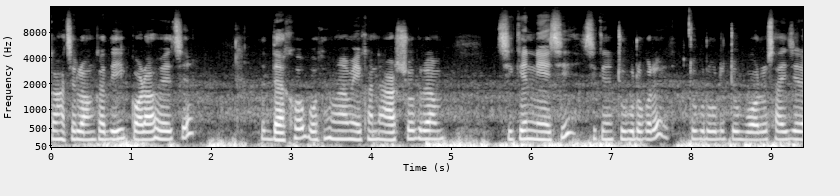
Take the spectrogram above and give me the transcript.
কাঁচা লঙ্কা দিয়েই করা হয়েছে। দেখো, প্রথমে আমি এখানে আটশো গ্রাম চিকেন নিয়েছি। চিকেনের টুকরো করে, টুকরোগুলো একটু বড় সাইজের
